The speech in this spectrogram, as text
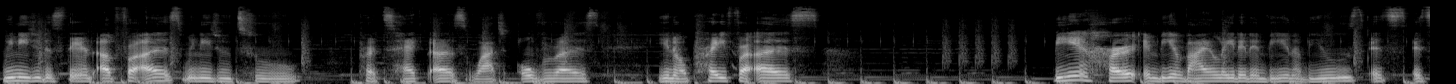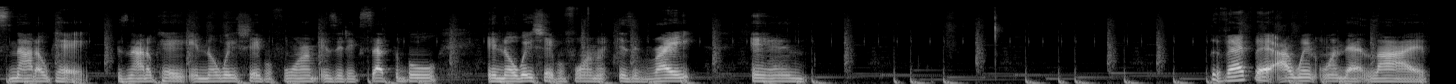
we need you to stand up for us. We need you to protect us, watch over us, you know, pray for us. Being hurt and being violated and being abused, it's it's not okay. It's not okay in no way, shape, or form. Is it acceptable? In no way, shape, or form is it right? And the fact that I went on that live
